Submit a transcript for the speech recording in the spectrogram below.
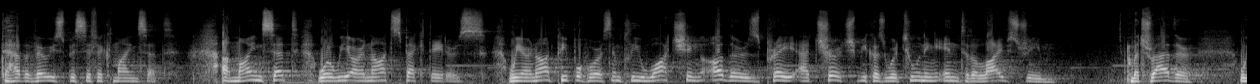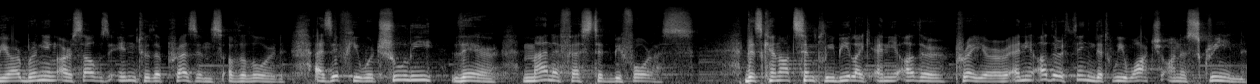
to have a very specific mindset. A mindset where we are not spectators. We are not people who are simply watching others pray at church because we're tuning into the live stream. But rather, we are bringing ourselves into the presence of the Lord as if He were truly there, manifested before us. This cannot simply be like any other prayer or any other thing that we watch on a screen.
